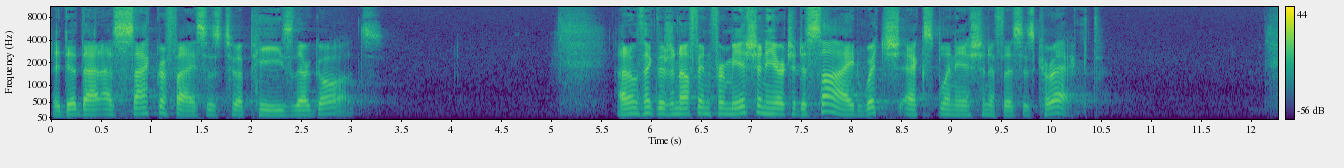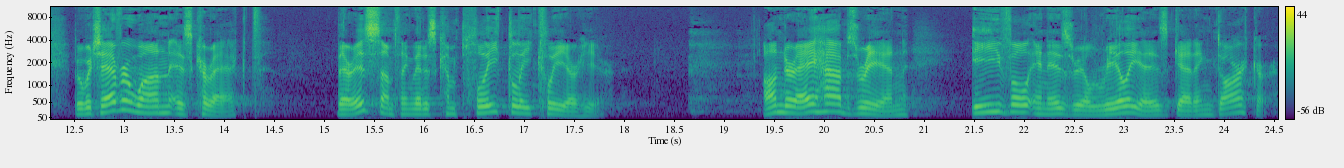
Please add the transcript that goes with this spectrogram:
They did that as sacrifices to appease their gods. I don't think there's enough information here to decide which explanation of this is correct. But whichever one is correct, there is something that is completely clear here. Under Ahab's reign, evil in Israel really is getting darker.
